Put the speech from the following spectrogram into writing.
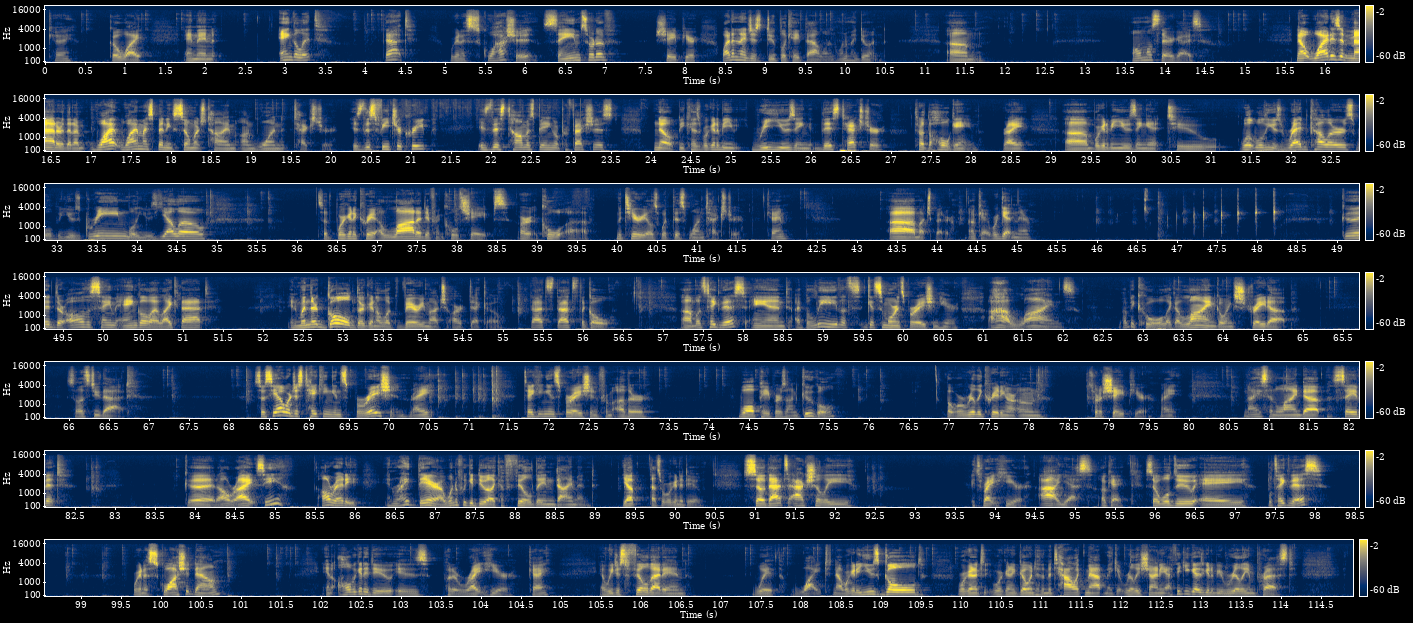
Okay. Go white. And then angle it like that. We're going to squash it. Same sort of shape here. Why didn't I just duplicate that one? What am I doing? Um, almost there, guys. Now, why does it matter that I'm, why, why am I spending so much time on one texture? Is this feature creep? Is this Thomas being a perfectionist? No, because we're going to be reusing this texture throughout the whole game, right? Um, we're going to be using it to, we'll, we'll use red colors, we'll use green, we'll use yellow, so we're going to create a lot of different cool shapes or cool uh, materials with this one texture. Okay. Uh, much better. Okay, we're getting there. Good. They're all the same angle. I like that. And when they're gold, they're going to look very much Art Deco. That's that's the goal. Um, let's take this and I believe let's get some more inspiration here. Ah, lines. That'd be cool. Like a line going straight up. So let's do that. So see how we're just taking inspiration, right? Taking inspiration from other wallpapers on Google, but we're really creating our own sort of shape here, right? Nice and lined up. Save it. Good. All right. See? Already. And right there, I wonder if we could do like a filled in diamond. Yep, that's what we're going to do. So that's actually it's right here. Ah, yes. Okay. So we'll do a, we'll take this. We're going to squash it down. And all we got to do is put it right here. Okay. And we just fill that in with white. Now we're going to use gold. We're going to, we're going to go into the metallic map, make it really shiny. I think you guys are going to be really impressed.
